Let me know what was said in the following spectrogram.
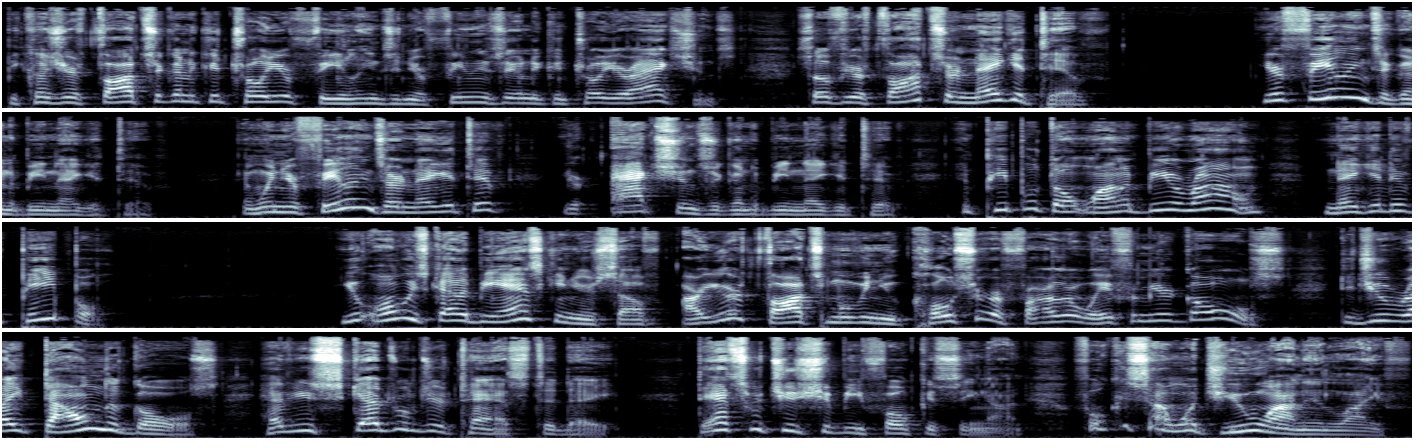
because your thoughts are going to control your feelings and your feelings are going to control your actions. So if your thoughts are negative, your feelings are going to be negative. And when your feelings are negative, your actions are going to be negative. And people don't want to be around negative people. You always got to be asking yourself are your thoughts moving you closer or farther away from your goals? Did you write down the goals? Have you scheduled your tasks today? That's what you should be focusing on. Focus on what you want in life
